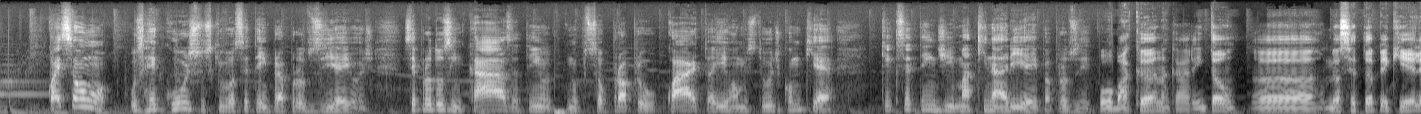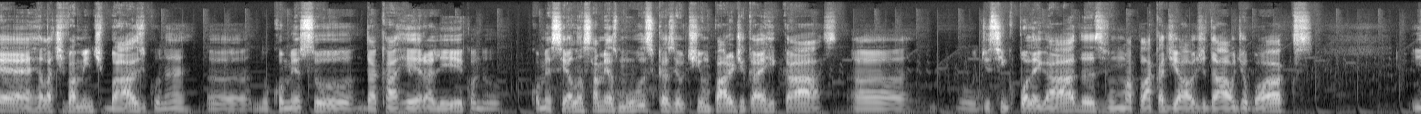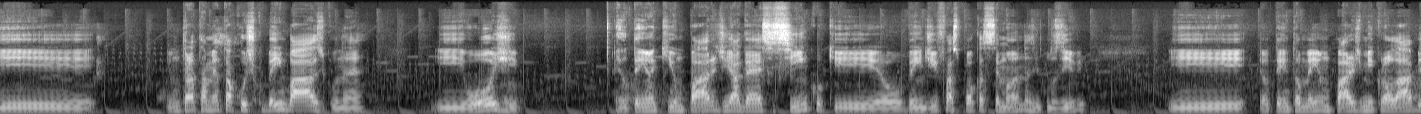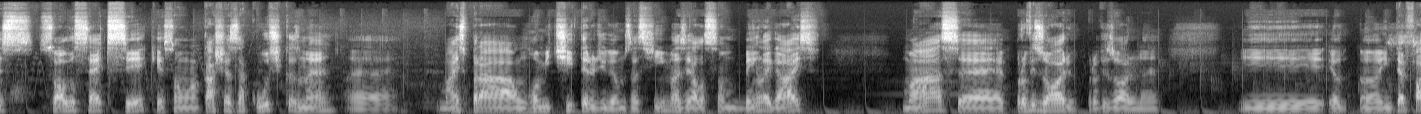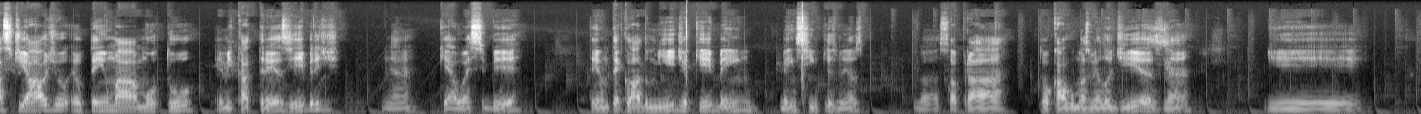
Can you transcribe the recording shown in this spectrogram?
Quais são os recursos que você tem para produzir aí hoje? Você produz em casa, tem no seu próprio quarto aí, home studio, como que é? O que, que você tem de maquinaria aí para produzir? Pô, bacana, cara. Então, uh, o meu setup aqui ele é relativamente básico, né? Uh, no começo da carreira ali, quando comecei a lançar minhas músicas, eu tinha um par de KRK uh, de 5 polegadas, uma placa de áudio da Audiobox. E e um tratamento acústico bem básico, né? E hoje eu tenho aqui um par de HS5 que eu vendi faz poucas semanas, inclusive. E eu tenho também um par de Microlabs Solo 7C, que são caixas acústicas, né? É, mais para um home theater, digamos assim, mas elas são bem legais. Mas é provisório, provisório, né? E eu, uh, interface de áudio, eu tenho uma Motu MK3 Hybrid, né? Que é USB. Tem um teclado MIDI aqui, bem, bem simples mesmo. Uh, só para tocar algumas melodias, né? E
